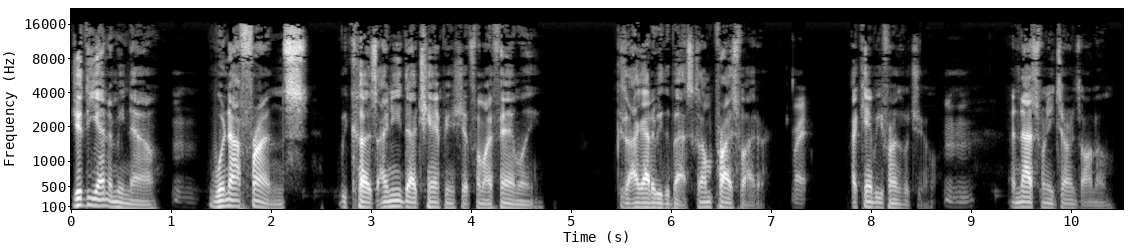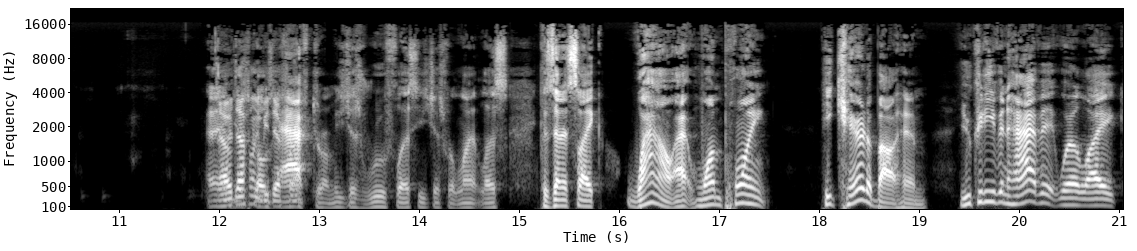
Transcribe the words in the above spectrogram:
you're the enemy now. hmm We're not friends because I need that championship for my family. Cause I gotta be the best. Cause I'm a prize fighter. I can't be friends with you. hmm And that's when he turns on him. And That would definitely be different. After him, he's just ruthless. He's just relentless. Because then it's like, wow. At one point, he cared about him. You could even have it where like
